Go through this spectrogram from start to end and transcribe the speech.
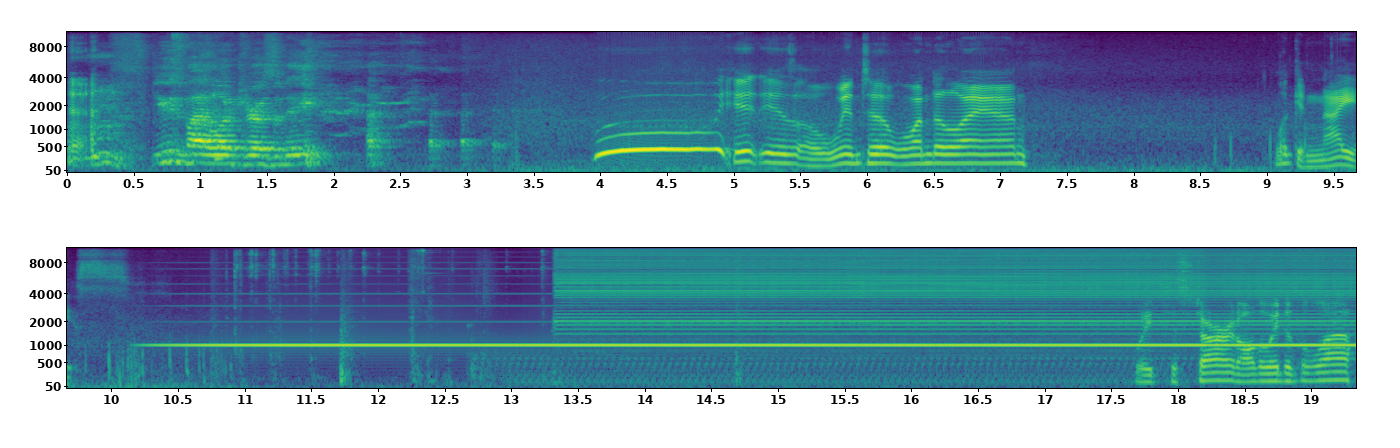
Use my electricity. Woo! It is a winter wonderland. Looking nice. To start all the way to the left.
